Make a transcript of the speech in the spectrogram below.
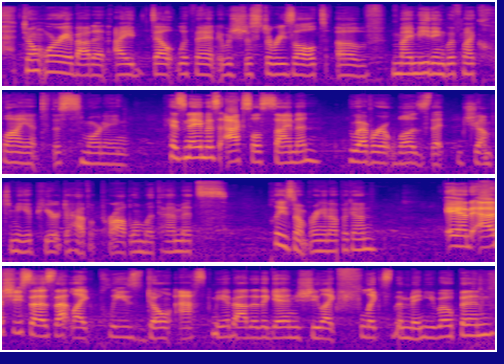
Don't worry about it. I dealt with it. It was just a result of my meeting with my client this morning. His name is Axel Simon. Whoever it was that jumped me appeared to have a problem with him. It's. Please don't bring it up again. And as she says that, like, please don't ask me about it again, she, like, flicks the menu open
